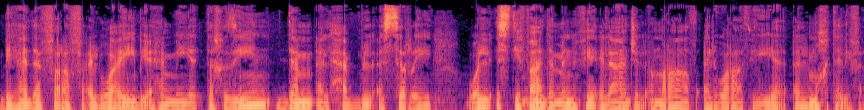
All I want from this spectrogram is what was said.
بهدف رفع الوعي بأهمية تخزين دم الحبل السري والاستفادة منه في علاج الأمراض الوراثية المختلفة.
